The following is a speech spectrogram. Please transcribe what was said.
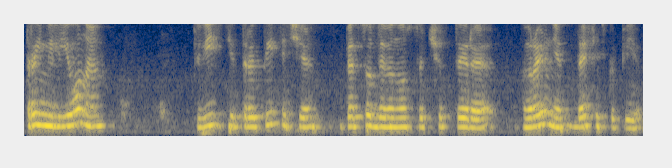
Три мільйони 203 тисячі 594 гривні 10 копійок.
